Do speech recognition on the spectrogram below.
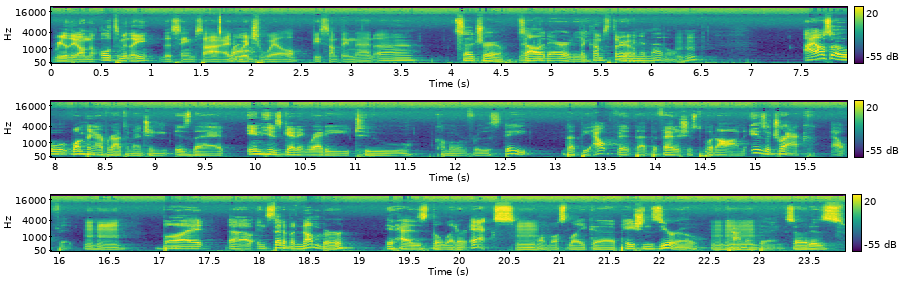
really on the ultimately the same side, Wow. which will be something that uh So true. Solidarity that comes through. even in metal. I also one thing I forgot to mention is that in his getting ready to come over for this date, that the outfit that the fetishist put on is a track outfit, mm-hmm. but uh, instead of a number, it has the letter X, almost like a patient 0 kind of thing. So it is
